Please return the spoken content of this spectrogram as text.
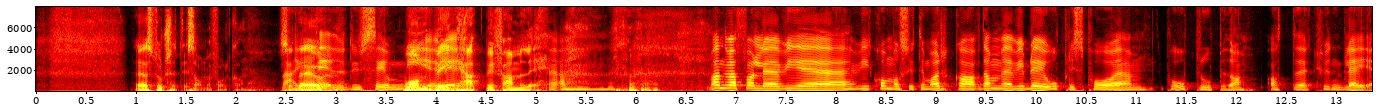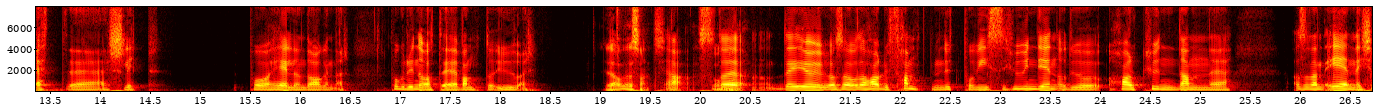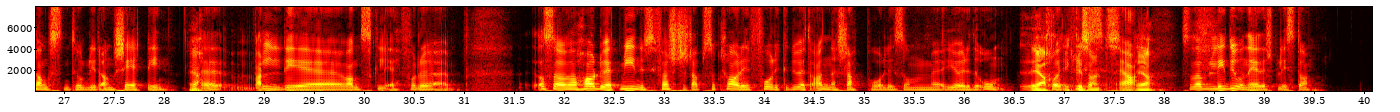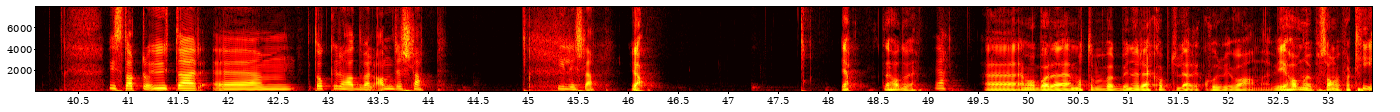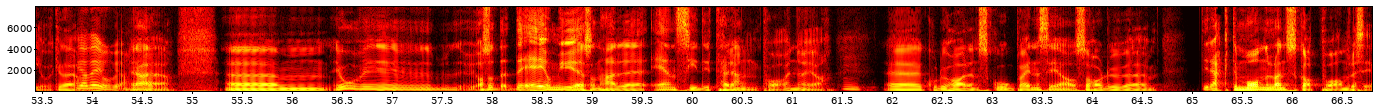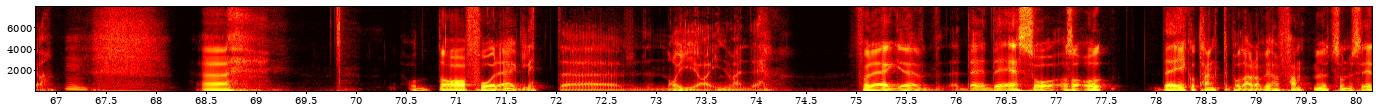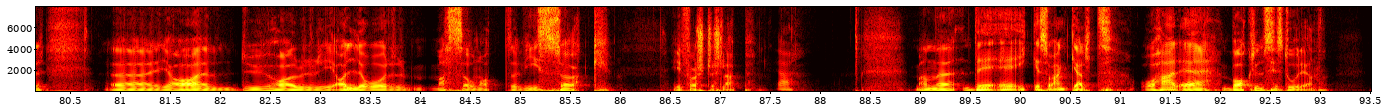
Det er stort sett de samme folkene. Så Nei, det er jo det, en, du ser jo mye one big mer. happy family. Men i hvert fall, eh, vi, eh, vi kom oss ut i marka. De, eh, vi ble jo opplyst på, på oppropet da, at det kun ble ett uh, slipp på hele den dagen der. På grunn av at det er vant og uvær. Ja, det er sant. Ja, så Sånn, det, det gjør jo, altså, da har du 15 minutter på å vise hunden din, og du har kun den, altså den ene sjansen til å bli rangert inn. Ja. Veldig vanskelig. For eh, altså, har du et minus i første slipp, så klarer, får ikke du et annet slipp på å liksom, eh, gjøre det om. Ja, på et ikke sant. Ja. Ja. Så da ligger du jo nederst på lista. Vi starta ut der. Um, dere hadde vel andre slipp? Tidlig slipp. Ja. Ja, det hadde vi. Ja. Eh, jeg, må bare, jeg måtte bare begynne å rekapitulere hvor vi var. Vi havna jo på samme parti, jo ikke det? ja, det gjorde vi, ja. Ja, ja, ja. Ehm, jo, vi Altså, det, det er jo mye sånn her eh, ensidig terreng på Andøya. Eh, hvor du har en skog på ene sida, og så har du uh, direkte månelandskap på andre sida. Eh, og da får jeg litt noia innvendig. For jeg det, det er så altså, Og det jeg gikk og tenkte på der, da Vi har 15 minutter, som du sier. Uh, ja, du har i alle år messa om at vi søker i første slipp. Ja. Men uh, det er ikke så enkelt. Og her er bakgrunnshistorien.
